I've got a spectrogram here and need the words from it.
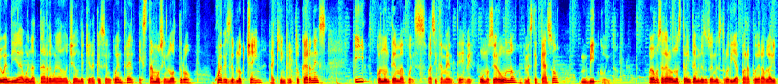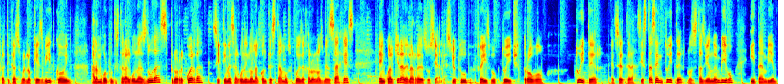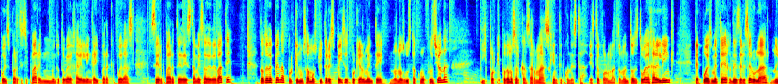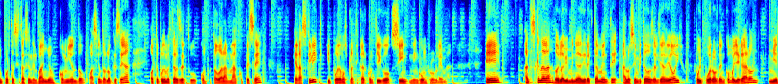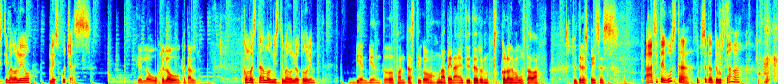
Muy buen día, buena tarde, buena noche, donde quiera que se encuentren. Estamos en otro jueves de blockchain aquí en CryptoCarnes y con un tema pues básicamente de 101, en este caso Bitcoin. Hoy vamos a agarrar unos 30 minutos de nuestro día para poder hablar y platicar sobre lo que es Bitcoin, a lo mejor contestar algunas dudas, pero recuerda, si tienes alguna y no la contestamos, puedes dejarlo en los mensajes en cualquiera de las redes sociales, YouTube, Facebook, Twitch, Trovo, Twitter, etcétera. Si estás en Twitter, nos estás viendo en vivo y también puedes participar. En un momento te voy a dejar el link ahí para que puedas ser parte de esta mesa de debate. No te dé pena porque no usamos Twitter Spaces porque realmente no nos gusta cómo funciona y porque podemos alcanzar más gente con esta, este formato, ¿no? Entonces te voy a dejar el link, te puedes meter desde el celular, no importa si estás en el baño, comiendo o haciendo lo que sea, o te puedes meter desde tu computadora, Mac o PC, le das clic y podemos platicar contigo sin ningún problema. Eh, antes que nada, doy la bienvenida directamente a los invitados del día de hoy. Voy por orden cómo llegaron. Mi estimado Leo, ¿me escuchas? Hello, hello, ¿qué tal? ¿Cómo estamos, mi estimado Leo? ¿Todo bien? Bien, bien, todo fantástico. Una pena, ¿eh? Twitter, con lo que me gustaba. Twitter Spaces. Ah, sí te gusta. Yo pensé que no te gustaba.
